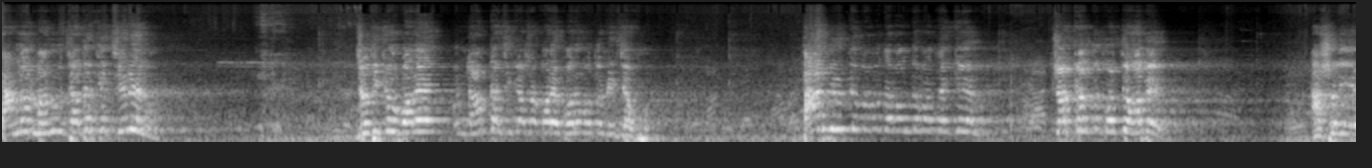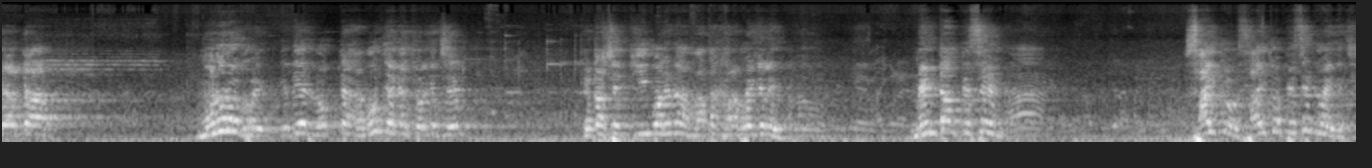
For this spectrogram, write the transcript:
বাংলার মানুষ যাদেরকে চেনে না, যদি কেউ বলে, ওর নামটা জিজ্ঞাসা করে, বলে মতো মির্জাফর তার বিরুদ্ধে মমতা বন্দ্যোপাধ্যায়কে চক্রান্ত করতে হবে। আসলে এরা একটা মনোরোগ হয়ে। এদের রোগটা এমন জায়গায় চলে গেছে, এটা সে কি বলে না, মাথা খারাপ হয়ে গেলে? Mental patient psycho psycho patient হয়ে গেছে।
